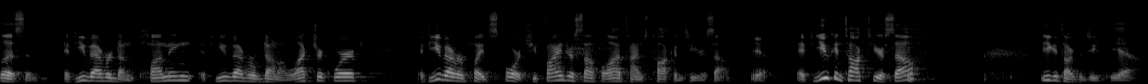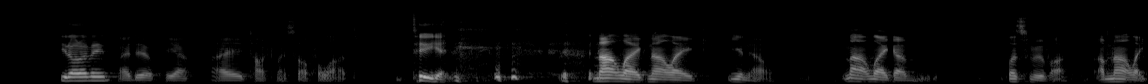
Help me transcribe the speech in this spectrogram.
Listen, if you've ever done plumbing, if you've ever done electric work, if you've ever played sports, you find yourself a lot of times talking to yourself. Yeah. If you can talk to yourself, you can talk to Jesus. Yeah. You know what I mean? I do. Yeah. I talk to myself a lot. Do you? not like, not like, you know, not like I'm. Let's move on. I'm not like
